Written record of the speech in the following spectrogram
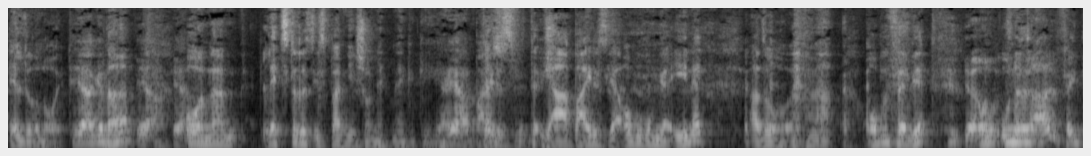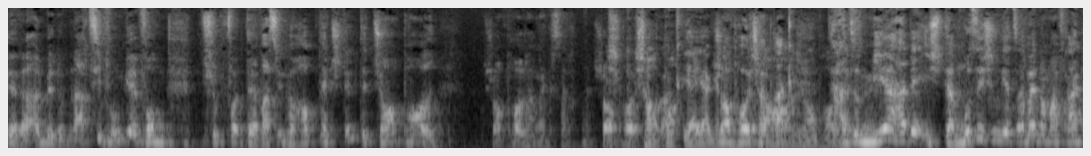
ältere Leute. Ja, genau. Ne? Ja, ja. Und ähm, letzteres ist bei mir schon nicht mehr gegeben. Ja, ja, beides, Das, ja, beides. Ja, obenrum ja eh nicht. Also, oben verwirrt. Ja, und, ohne- total fängt er da an mit einem Nazi-Bunker vom, der was überhaupt nicht stimmt, der Jean Paul. Jean-Paul haben wir gesagt, ne? Jean-Paul Chabrak. ja, ja, genau. Jean-Paul Chabrak. Jean- Jean-Paul, also mir hat er, ich, da muss ich ihn jetzt aber nochmal fragen.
